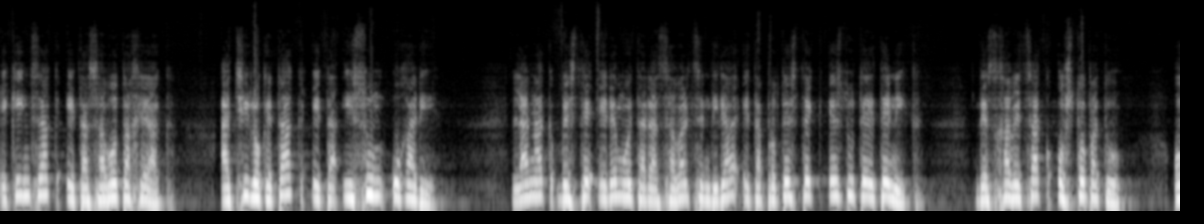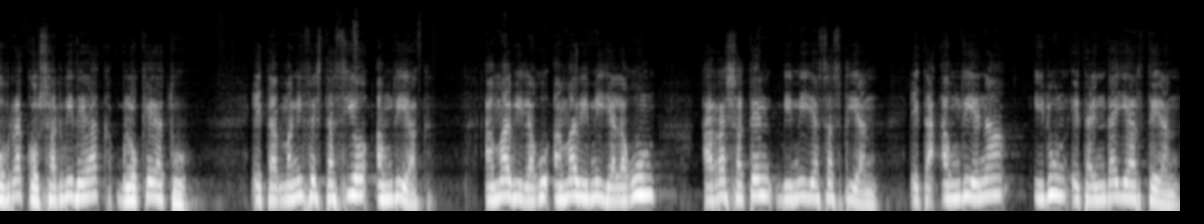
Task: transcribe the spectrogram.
ekintzak eta sabotajeak, atxiloketak eta izun ugari. Lanak beste eremuetara zabaltzen dira eta protestek ez dute etenik. Desjabetzak ostopatu, obrako sarbideak blokeatu eta manifestazio handiak. Amabi, lagu, amabi mila lagun arrasaten bi mila zazpian eta handiena irun eta endaia artean.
